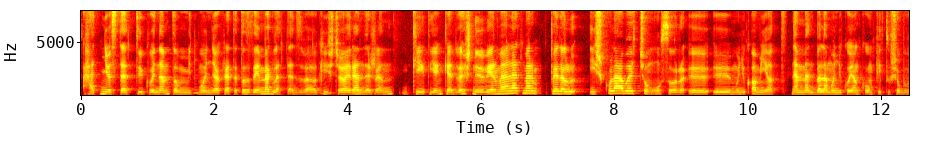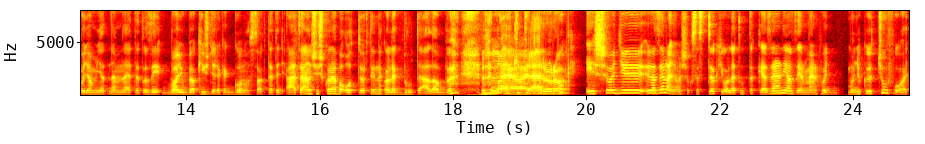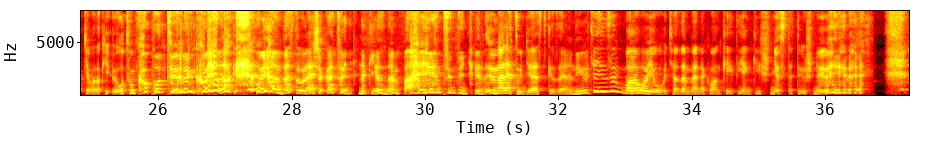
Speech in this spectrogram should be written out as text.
hát nyöztettük, vagy nem tudom mit mondjak rá, tehát azért meg lett edzve a kis csaj rendesen két ilyen kedves nővér mellett, mert például iskolába egy csomószor ő, ő mondjuk amiatt nem ment bele mondjuk olyan konfliktusokba, vagy amiatt nem lehetett. Azért valljuk be, a kisgyerekek gonoszak, tehát egy általános iskolában ott történnek a legbrutálabb lelki terrorok, és hogy ő azért nagyon sokszor ezt tök jól le tudta kezelni, azért mert, hogy mondjuk őt csúfolhatja valaki, ő otthon kapott tőlünk olyanok, olyan beszólásokat, hogy neki az nem fáj, ő, ő már le tudja ezt kezelni, úgyhogy ez valahol jó, hogyha az embernek van két ilyen kis nyöztetős nővére.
